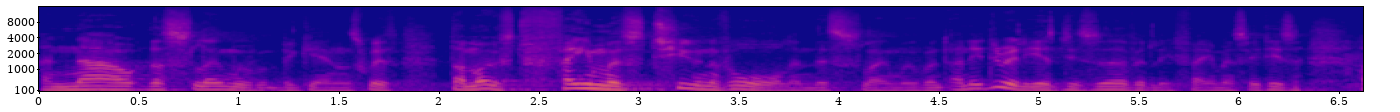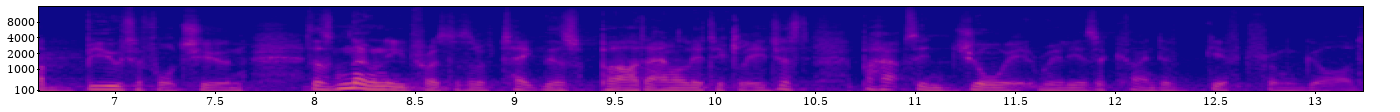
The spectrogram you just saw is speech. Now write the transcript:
and now the slow movement begins with the most famous tune of all in this slow movement, and it really is deservedly famous. It is a beautiful tune. There's no need for us to sort of take this apart analytically, just perhaps enjoy it really as a kind of gift from God.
